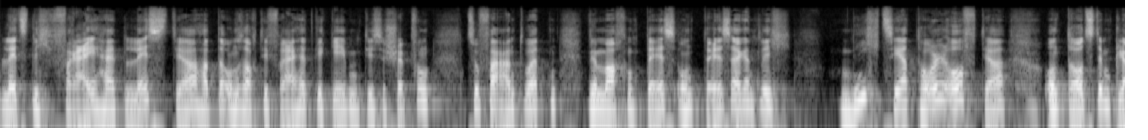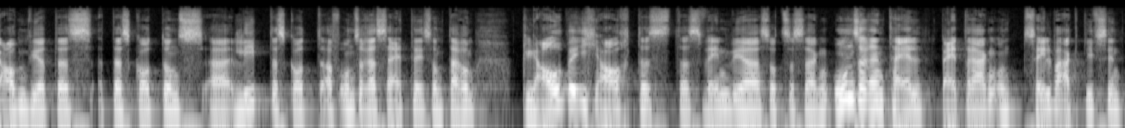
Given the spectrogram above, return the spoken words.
letztlich Freiheit lässt, ja, hat er uns auch die Freiheit gegeben, diese Schöpfung zu verantworten. Wir machen das und das eigentlich nicht sehr toll oft, ja. Und trotzdem glauben wir, dass, dass Gott uns äh, liebt, dass Gott auf unserer Seite ist. Und darum glaube ich auch, dass, dass wenn wir sozusagen unseren Teil beitragen und selber aktiv sind,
